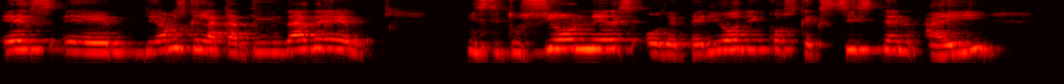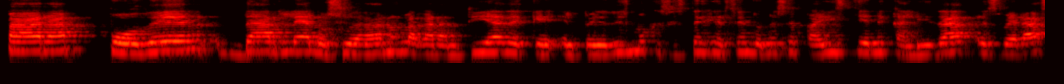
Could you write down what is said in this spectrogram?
es, eh, digamos que la cantidad de instituciones o de periódicos que existen ahí para poder darle a los ciudadanos la garantía de que el periodismo que se está ejerciendo en ese país tiene calidad, es veraz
